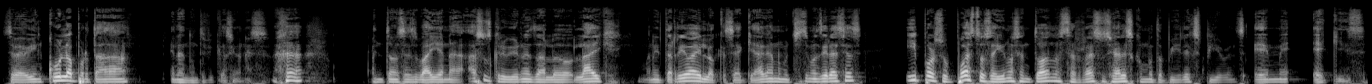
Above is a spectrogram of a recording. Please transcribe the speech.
Se ve bien cool la portada en las notificaciones. Entonces vayan a, a suscribirnos, darle like, manita arriba y lo que sea que hagan. Muchísimas gracias. Y por supuesto, seguirnos en todas nuestras redes sociales como Beer Experience MX.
